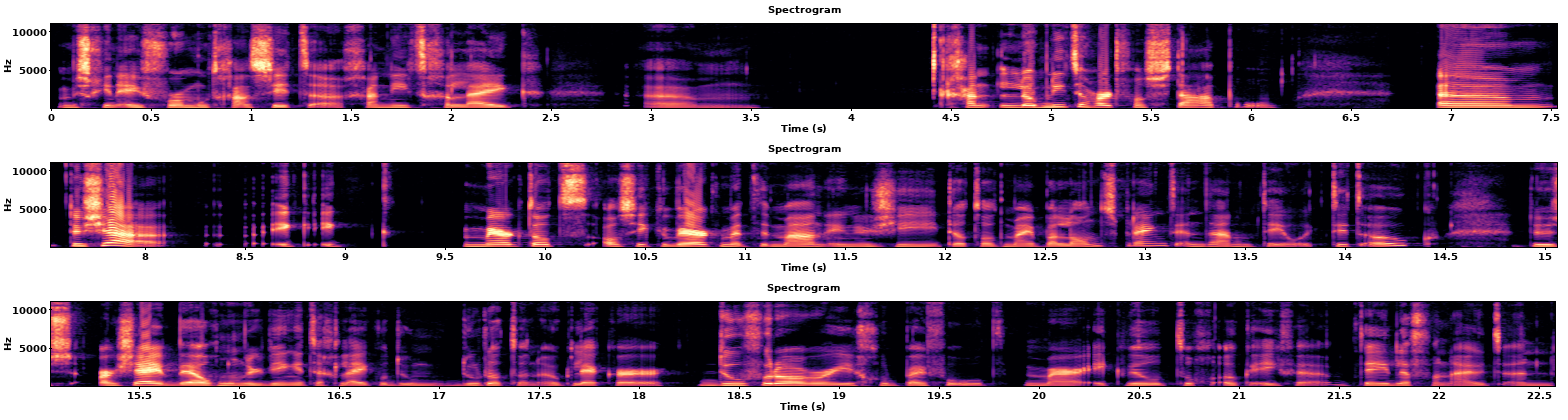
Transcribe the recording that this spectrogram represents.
misschien even voor moet gaan zitten. Ga niet gelijk. Um, ga, loop niet te hard van stapel. Ehm, dus ja, ik, ik merk dat als ik werk met de maanenergie, dat dat mij balans brengt. En daarom deel ik dit ook. Dus als jij wel honderd dingen tegelijk wil doen, doe dat dan ook lekker. Doe vooral waar je goed bij voelt. Maar ik wil toch ook even delen vanuit een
